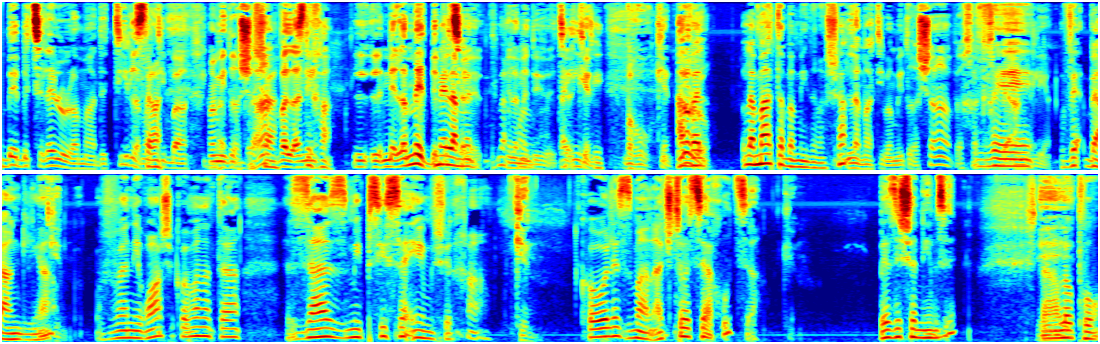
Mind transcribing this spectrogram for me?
בבצלאל לא למדתי, למדתי במדרשה, אבל אני מלמד בבצלאל. מלמד נכון, בבצלאל, כן, ברור, כן. אבל לא, לא. למדת במדרשה? למדתי במדרשה, ואחר כך באנגליה. באנגליה? כן. ואני רואה שכל הזמן אתה זז מבסיס האם שלך. כן. כל הזמן, עד שאתה יוצא החוצה. כן. באיזה שנים זה? שאתה לא פה.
